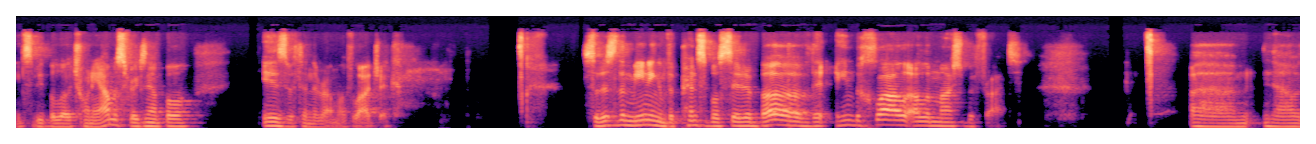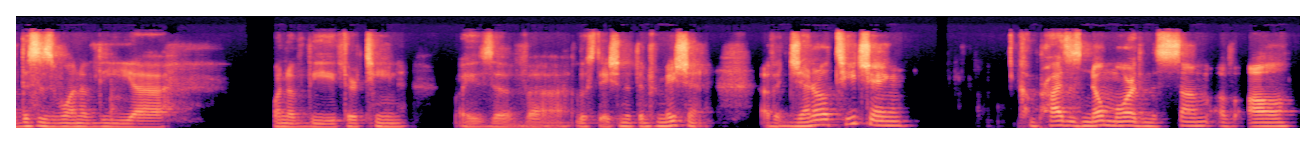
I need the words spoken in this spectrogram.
needs to be below 20 amos, for example, is within the realm of logic. So this is the meaning of the principle stated above that ein bichlal alamash befrat. Um, now, this is one of the uh, one of the 13 ways of uh, elucidation that the information of a general teaching comprises no more than the sum of all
